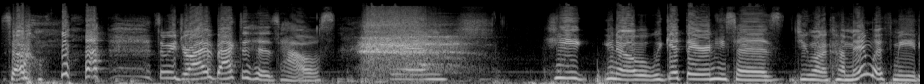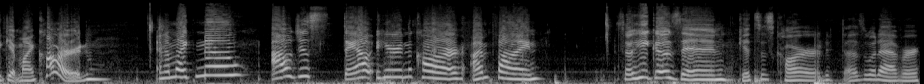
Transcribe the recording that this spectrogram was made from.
So, so we drive back to his house and he, you know, we get there and he says, "Do you want to come in with me to get my card?" And I'm like, "No, I'll just stay out here in the car. I'm fine." So he goes in, gets his card, does whatever.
